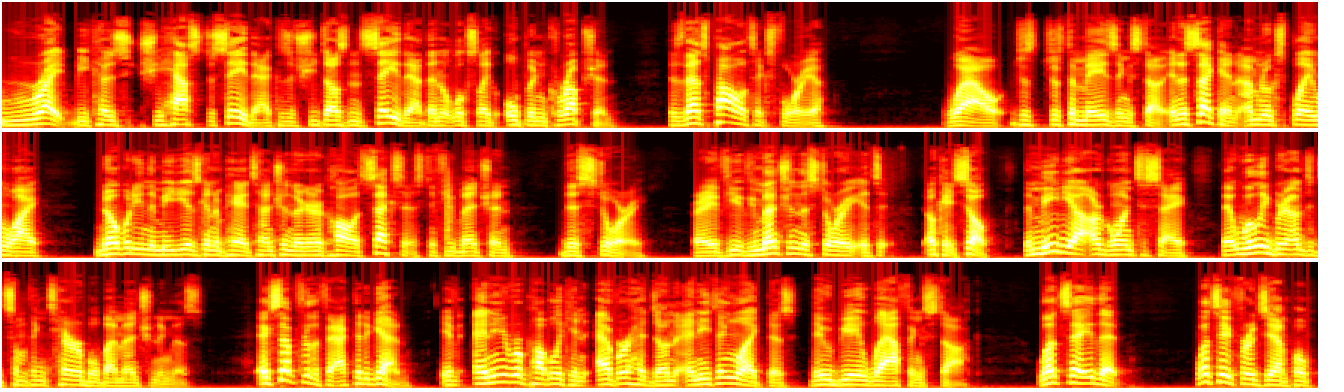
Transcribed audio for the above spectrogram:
Right, because she has to say that, because if she doesn't say that, then it looks like open corruption. Because that's politics for you. Wow, just, just amazing stuff. In a second, I'm going to explain why nobody in the media is going to pay attention. They're going to call it sexist if you mention this story. Right? If you, if you mention this story, it's okay. So the media are going to say that Willie Brown did something terrible by mentioning this, except for the fact that again, if any Republican ever had done anything like this, they would be a laughing stock. Let's say that, let's say for example,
